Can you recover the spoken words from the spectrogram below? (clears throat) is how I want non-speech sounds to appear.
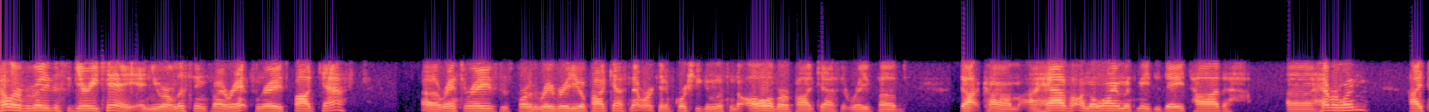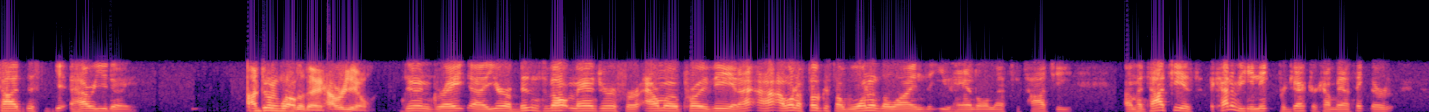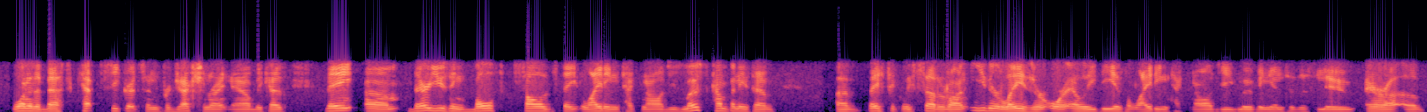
Hello, everybody. This is Gary Kayye, and you are listening to my Rants and Raves podcast. Uh, Rants and Raves is part of the Rave Radio Podcast Network, and of course, you can listen to all of our podcasts at ravepubs.com. I have on the line with me today Todd uh, Heberlein. Hi, Todd. This is, how are you doing? I'm doing well today. How are you? Doing great. Uh, you're a business development manager for Almo Pro AV, and I, I, I want to focus on one of the lines that you handle, and that's Hitachi. Um, Hitachi is kind of a unique projector company. I think they're one of the best kept secrets in projection right now because they um, they're using both solid state lighting technologies. Most companies have have basically settled on either laser or LED as a lighting technology moving into this new era of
